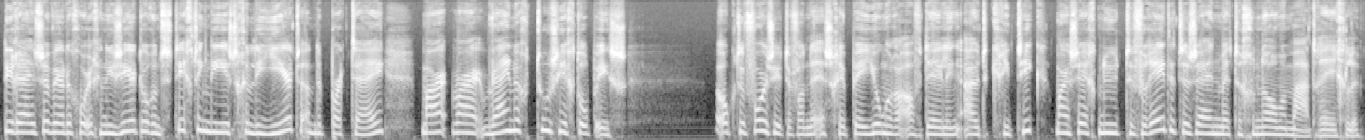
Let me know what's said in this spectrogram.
Die reizen werden georganiseerd door een stichting die is gelieerd aan de partij... maar waar weinig toezicht op is... Ook de voorzitter van de SGP-jongerenafdeling uit kritiek... maar zegt nu tevreden te zijn met de genomen maatregelen.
